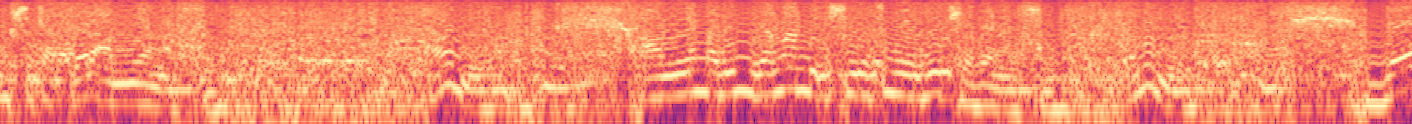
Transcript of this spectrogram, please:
bu kitapları anlayamazsın. Tamam mı? anlayamadığın zaman da içindeki mevzuyu çözemezsin. Tamam mı? ve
